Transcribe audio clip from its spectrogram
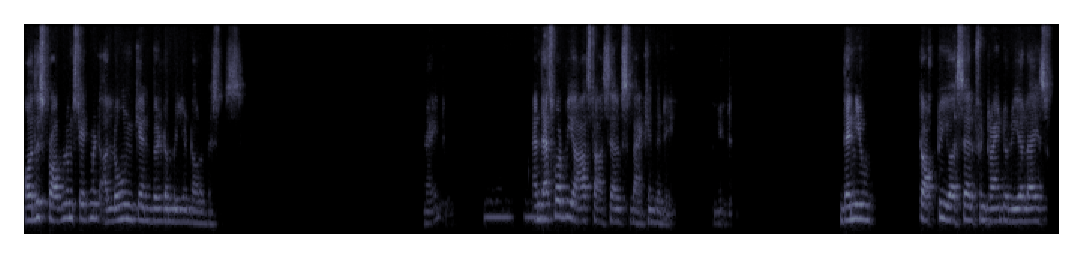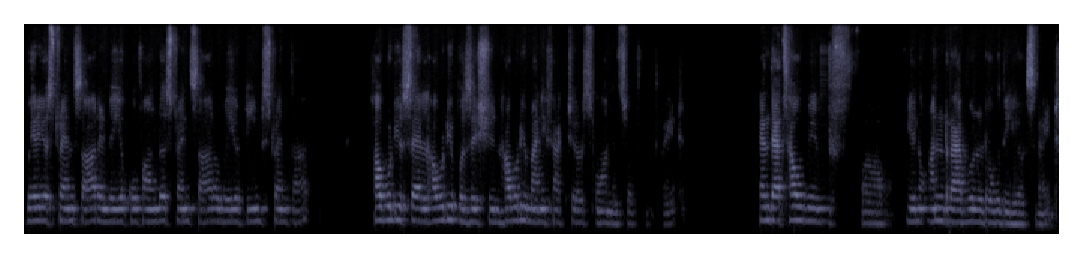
Or this problem statement alone can build a million dollar business. Right? Mm-hmm. And that's what we asked ourselves back in the day. Right? Then you talk to yourself and trying to realize where your strengths are and where your co-founder's strengths are or where your team's strengths are. How would you sell? How would you position? How would you manufacture? So on and so forth right? And that's how we've uh, you know unraveled over the years right?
